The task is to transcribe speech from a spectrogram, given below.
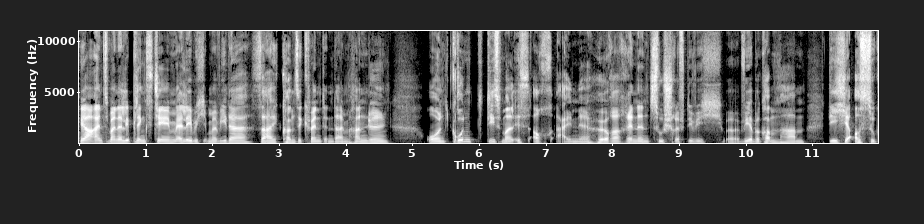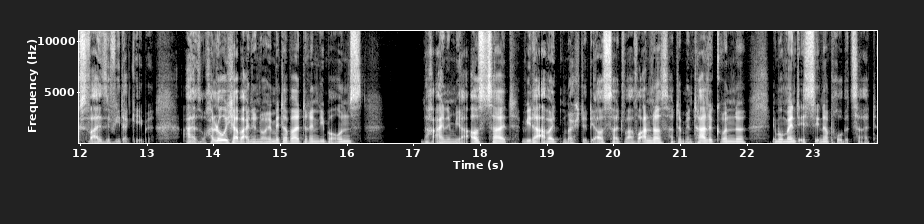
Ja, eins meiner Lieblingsthemen erlebe ich immer wieder. Sei konsequent in deinem Handeln. Und Grund diesmal ist auch eine Hörerinnenzuschrift, die ich, äh, wir bekommen haben, die ich hier auszugsweise wiedergebe. Also, hallo, ich habe eine neue Mitarbeiterin, die bei uns nach einem Jahr Auszeit wieder arbeiten möchte. Die Auszeit war woanders, hatte mentale Gründe. Im Moment ist sie in der Probezeit.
